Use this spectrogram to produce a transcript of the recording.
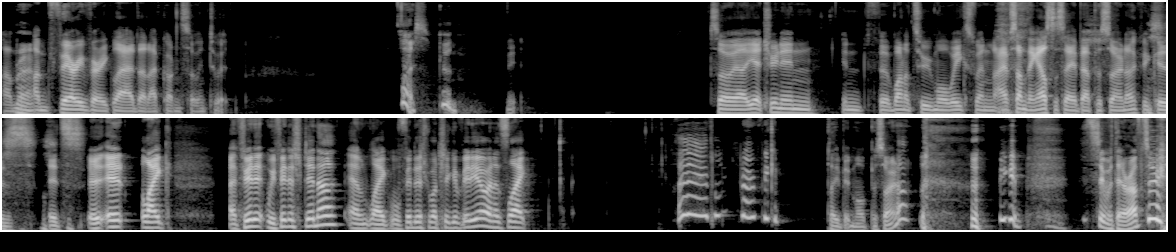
um, Right. I'm very, very glad that I've gotten so into it. Nice. Good. So uh, yeah, tune in in for one or two more weeks when I have something else to say about Persona because it's it, it like I fin- we finished dinner and like we'll finish watching a video and it's like eh, you know, we could play a bit more Persona. we could see what they're up to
